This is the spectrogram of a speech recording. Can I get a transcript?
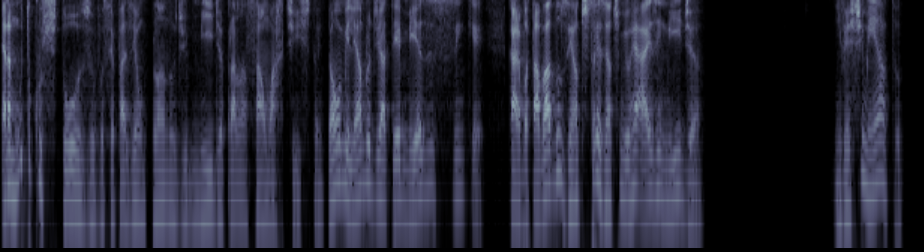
era muito custoso você fazer um plano de mídia para lançar um artista. Então eu me lembro de já ter meses em que, cara, botava 200, 300 mil reais em mídia. Investimento.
